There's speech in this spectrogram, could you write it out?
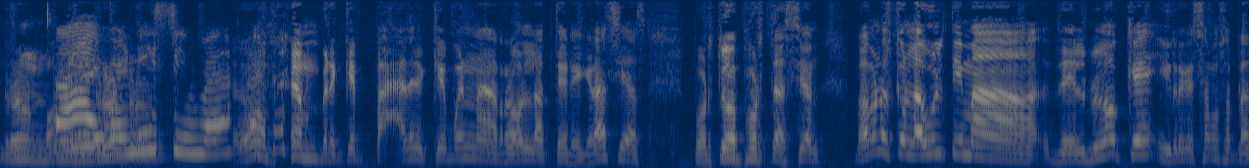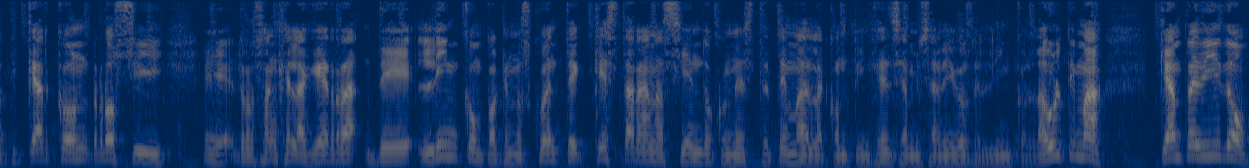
Rum, rum, Ay, rum, buenísima. Oh, hombre, qué padre, qué buena rola, Tere. Gracias por tu aportación. Vámonos con la última del bloque y regresamos a platicar con Rosy, eh, Rosángela Guerra de Lincoln para que nos cuente qué estarán haciendo con este tema de la contingencia, mis amigos de Lincoln. La última que han pedido.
